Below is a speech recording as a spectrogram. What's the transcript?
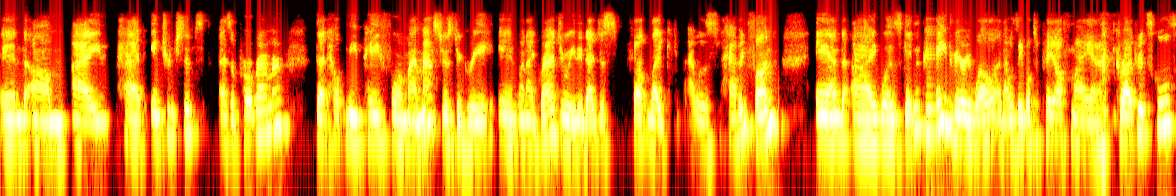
and um, I had internships as a programmer that helped me pay for my master's degree. And when I graduated, I just felt like I was having fun and I was getting paid very well, and I was able to pay off my uh, graduate schools.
